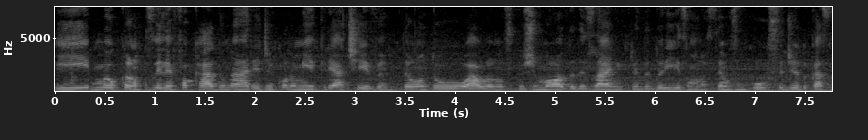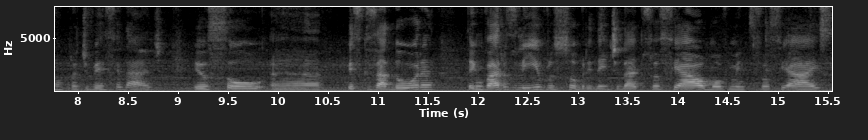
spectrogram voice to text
E o meu campus ele é focado na área de economia criativa. Então, eu dou aula nos cursos de moda, design, empreendedorismo. Nós temos um curso de educação para diversidade. Eu sou ah, pesquisadora, tenho vários livros sobre identidade social, movimentos sociais.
